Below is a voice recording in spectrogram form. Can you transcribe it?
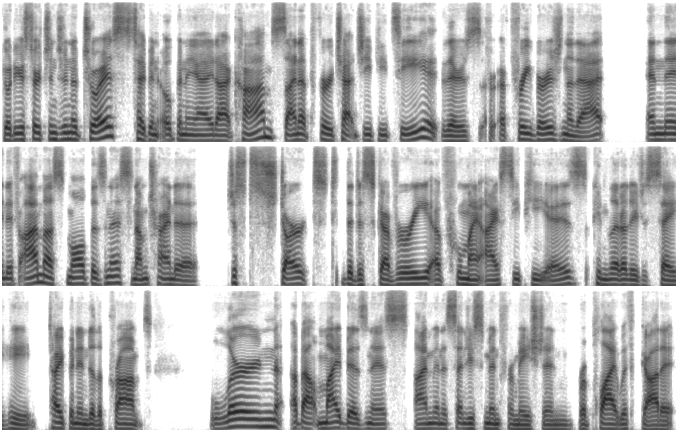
Go to your search engine of choice, type in openai.com, sign up for ChatGPT. There's a free version of that. And then if I'm a small business and I'm trying to just start the discovery of who my ICP is, can literally just say, hey, type it into the prompt learn about my business. I'm going to send you some information, reply with got it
